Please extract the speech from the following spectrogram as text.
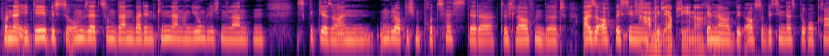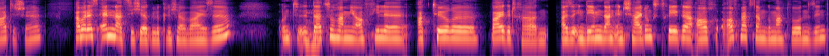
von der Idee bis zur Umsetzung dann bei den Kindern und Jugendlichen landen. Es gibt ja so einen unglaublichen Prozess, der da durchlaufen wird. Also auch bisschen. Die Rahmenlehrpläne. Genau, ja. auch so ein bisschen das Bürokratische. Aber das ändert sich ja glücklicherweise. Und äh, mhm. dazu haben ja auch viele Akteure beigetragen. Also indem dann Entscheidungsträger auch aufmerksam gemacht worden sind,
